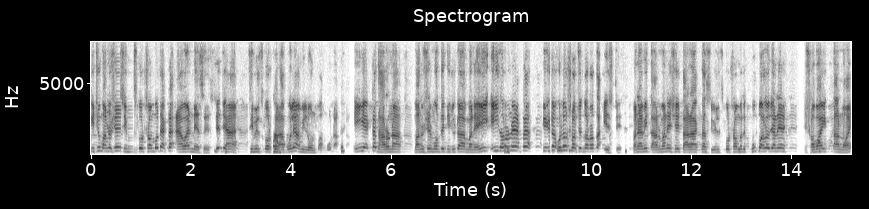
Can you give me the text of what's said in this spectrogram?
কিছু মানুষের সিভিল স্কোর সম্বন্ধে একটা অ্যাওয়ারনেস এসছে যে হ্যাঁ সিভিল স্কোর খারাপ হলে আমি লোন পাবো না। এই একটা ধারণা মানুষের মধ্যে কিছুটা মানে এই এই ধরনের একটা কিছুটা হলেও সচেতনতা এসছে। মানে আমি তার মানে সেই, তারা একটা সিভিল স্কোর সম্বন্ধে খুব ভালো জানে, সবাই তা নয়।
